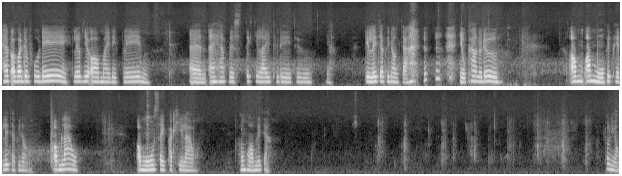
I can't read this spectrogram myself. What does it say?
Have a wonderful day. Love you all, my dear friend. And I have the sticky light today too. Yeah. กินเลยจ้ะพี่น้องจ้ะหิวข้าวแล้วเด้อออมออมหมูเผ็ดๆเลยจ้ะพี่น้องออมเหล้าออมหมูใส่ผักชีลาวหอมๆเลยจ้ะข้าวเหนียว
